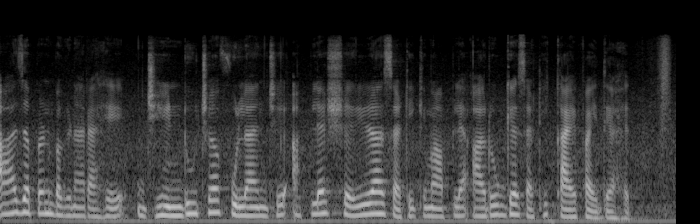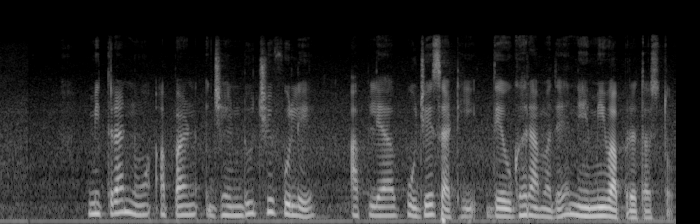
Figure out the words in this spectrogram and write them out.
आज आपण बघणार आहे झेंडूच्या फुलांचे आपल्या शरीरासाठी किंवा आपल्या आरोग्यासाठी काय फायदे आहेत. मित्रांनो आपण झेंडूची फुले आपल्या पूजेसाठी देवघरामध्ये नेहमी वापरत असतो.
